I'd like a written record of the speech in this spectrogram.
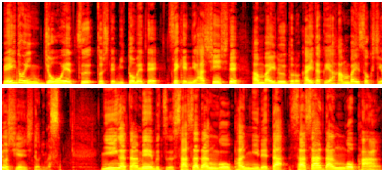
メイドイン上越として認めて世間に発信して販売ルートの開拓や販売促進を支援しております。新潟名物笹団子をパンに入れた笹団子パン。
